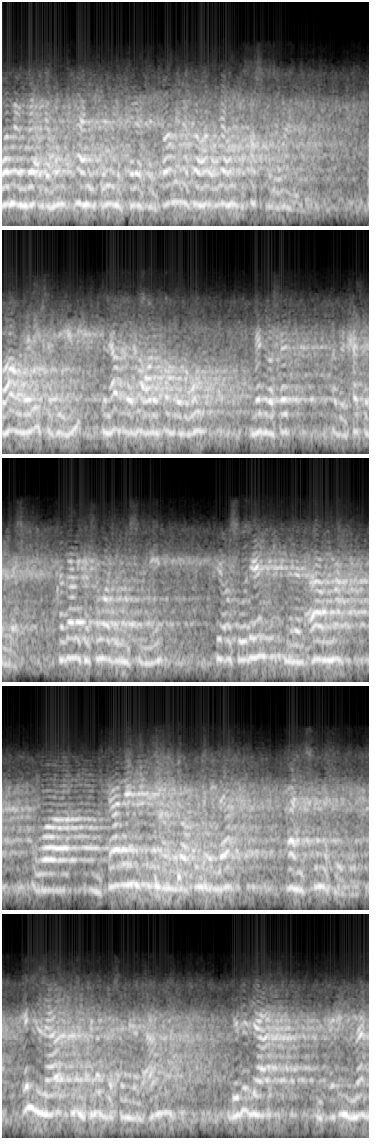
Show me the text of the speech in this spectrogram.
ومن بعدهم أهل القرون الثلاثة الفاضلة فهؤلاء هم أخص علماء وهؤلاء ليس فيهم بل هؤلاء ظهر قبل ظهور مدرسة أبي الحسن الأشعري. وكذلك سواد المسلمين في عصورهم من العامة وأمثالهم فإنهم يضافون إلى أهل السنة والجماعة. إلا من تلبس من العامة ببدع الأئمة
